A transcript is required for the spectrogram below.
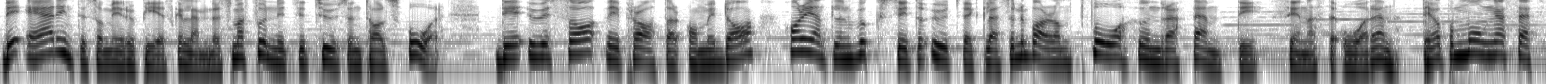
Det är inte som europeiska länder som har funnits i tusentals år. Det USA vi pratar om idag har egentligen vuxit och utvecklats under bara de 250 senaste åren. Det har på många sätt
